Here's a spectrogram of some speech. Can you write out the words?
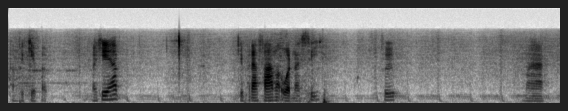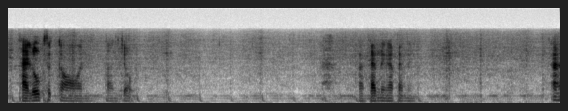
เอาไปเก็บแบบโอเคครับเก็บพระฟ้ามาอวดหน่อยสิฟึบ มาถ่ายรูปสักก่อนตอนจบแป๊บหนึ่งครับแป๊บหนึ่งอ่า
